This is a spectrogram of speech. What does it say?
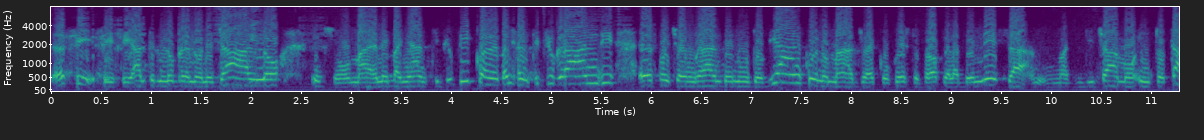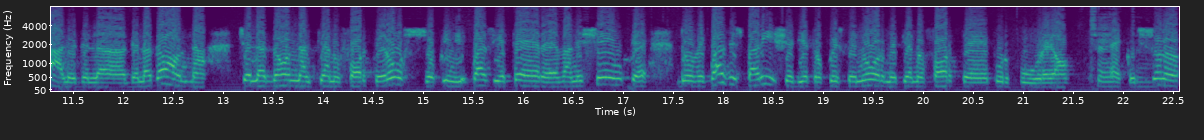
eh, sì, sì, sì, altri l'ombrellone giallo, insomma, le bagnanti più piccole, le bagnanti più grandi, eh, poi c'è un grande nudo bianco in omaggio, ecco, questo proprio alla bellezza, diciamo in totale della, della donna, c'è la donna al pianoforte rosso, quindi quasi eterea, evanescente, dove quasi sparisce dietro questo enorme pianoforte purpureo. Certo. Ecco, ci sono-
